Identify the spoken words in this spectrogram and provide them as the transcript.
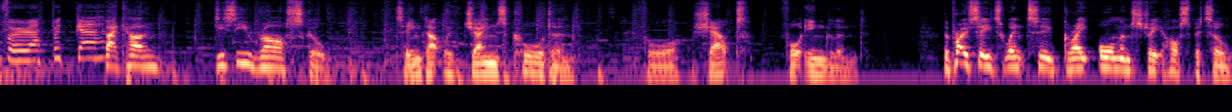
For Africa. Back home, Dizzee Rascal teamed up with James Corden for Shout for England. The proceeds went to Great Ormond Street Hospital,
